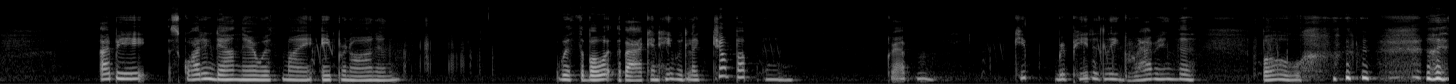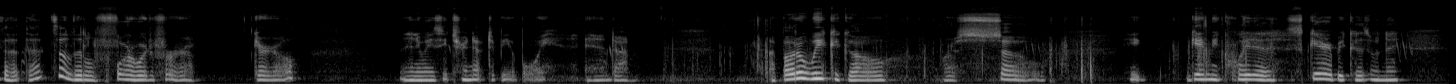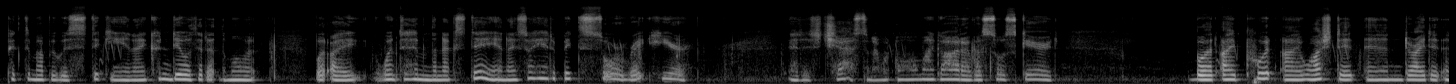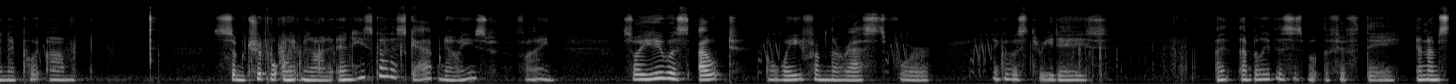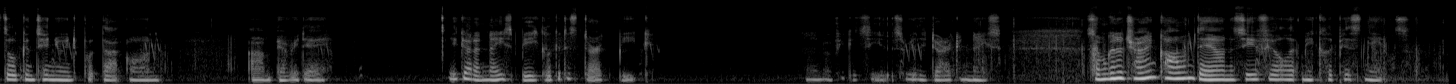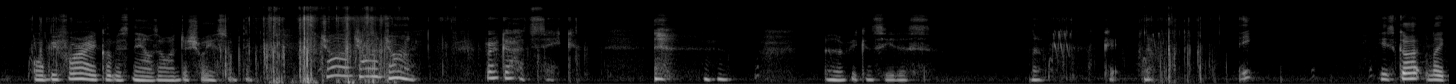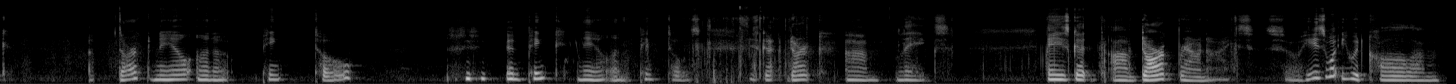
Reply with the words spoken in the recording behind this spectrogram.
I'd be squatting down there with my apron on and with the bow at the back, and he would like jump up and grab him, keep repeatedly grabbing the bow. I thought that's a little forward for a girl. Anyways, he turned out to be a boy. And um, about a week ago or so, he gave me quite a scare because when I picked him up, it was sticky and I couldn't deal with it at the moment. But I went to him the next day and I saw he had a big sore right here at his chest. And I went, oh my God, I was so scared. But I put, I washed it and dried it and I put um, some triple ointment on it. And he's got a scab now. He's fine. So he was out away from the rest for, I think it was three days. I, I believe this is about the fifth day. And I'm still continuing to put that on um, every day. He got a nice beak. Look at his dark beak. I don't know if you can see it. It's really dark and nice. So I'm going to try and calm him down and see if he'll let me clip his nails. Oh, before I clip his nails, I wanted to show you something. John, John, John. For God's sake. I don't know if you can see this. No. Okay, no. He's got like a dark nail on a pink toe. and pink nail on pink toes. He's got dark um, legs. And he's got um, dark brown eyes. So he's what you would call, um,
